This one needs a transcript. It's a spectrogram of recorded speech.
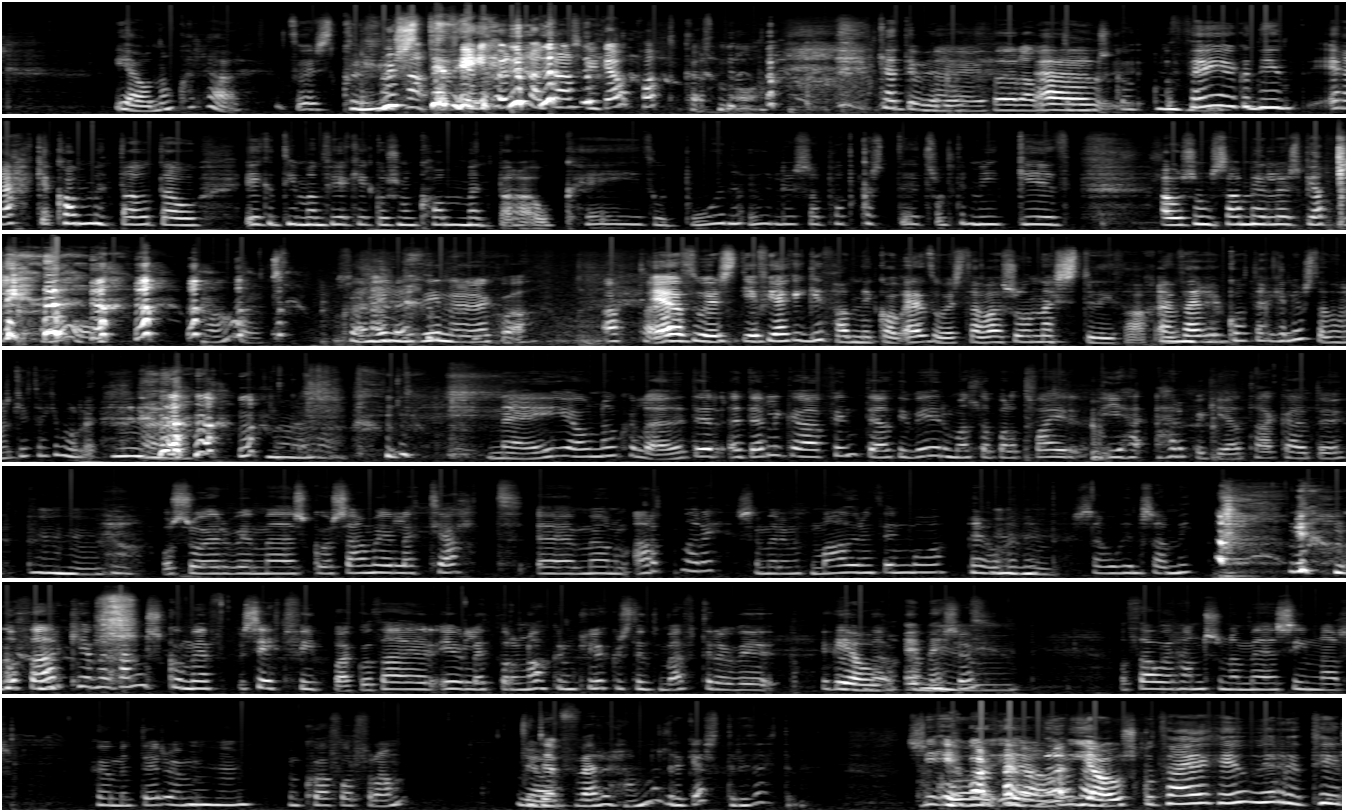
já, nákvæmlega, þú veist, kann- þig, Kunna kannski ekki á podcast nú. gæti verið. Það er Uh, sko. þau einhvern veginn er ekki að kommenta á þetta og einhvern tíman fekk ég eitthvað svona komment bara ok, þú ert búin að auglýsa podcastið svolítið mikið á svona sammeilegu spjalli Vá. Hvað heimir þín er eitthvað? Eða þú veist, ég fekk ekki þannig kom eða þú veist, það var svo næstuð í þar en það er gott er ekki að hlusta, þannig að það skiptir ekki máli Nei, já, nákvæmlega. Þetta er, þetta er líka að fyndi að því við erum alltaf bara tvær í her- herbyggi að taka þetta upp Mhm. og svo erum við með sko sameiginlegt tjatt uh, með honum Arnari sem er einmitt maðurinn þinn móa Já, Mhm. einmitt, sá hinn sami og þar kemur hann sko með sitt feedback og það er yfirleitt bara nokkrum klukkustundum eftir að við Já, hérna, einmitt. publisum. og þá er hann svona með sínar hugmyndir um, Mhm. um hvað fór fram Já. Þetta verður hann aldrei gestur í þættum. Sko, Ég var- já, já, sko það hefur verið til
